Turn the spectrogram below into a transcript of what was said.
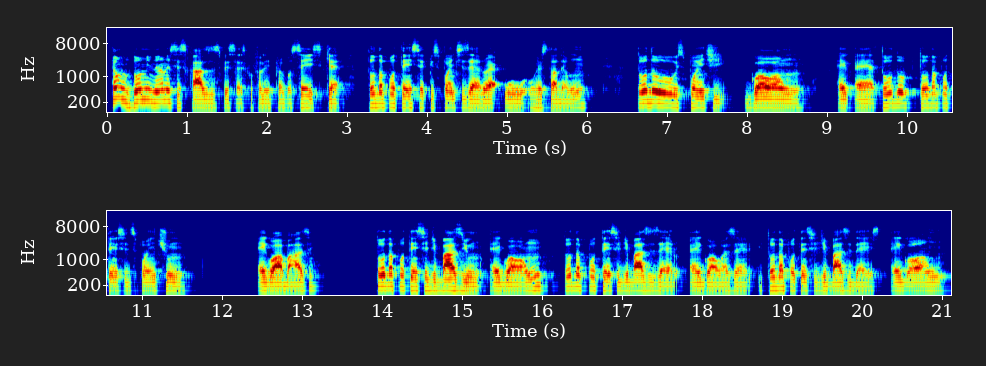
Então, dominando esses casos especiais que eu falei para vocês, que é toda potência com expoente zero, é, o, o resultado é 1, todo expoente igual a 1, é, é, todo, toda potência de expoente 1 é igual à base, toda potência de base 1 é igual a 1, toda potência de base 0 é igual a 0 e toda potência de base 10 é igual a 1,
